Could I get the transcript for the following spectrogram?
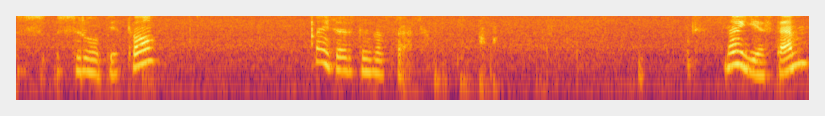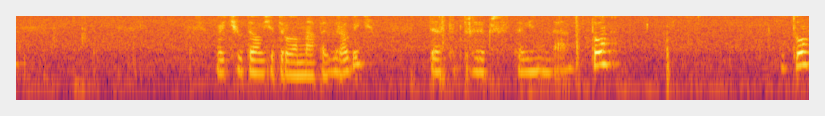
Z zrobię to. No i zaraz do Was wracam. No i jestem. Wiecie, udało mi się drugą mapę zrobić. Teraz to trochę przestawimy tu. I tu.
